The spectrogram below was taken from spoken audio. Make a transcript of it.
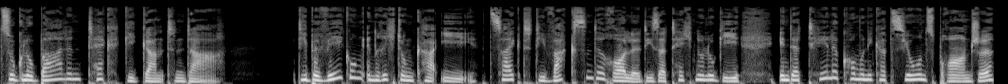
zu globalen Tech-Giganten dar. Die Bewegung in Richtung KI zeigt die wachsende Rolle dieser Technologie in der Telekommunikationsbranche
